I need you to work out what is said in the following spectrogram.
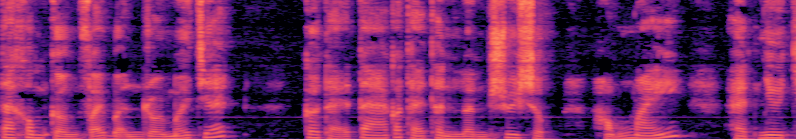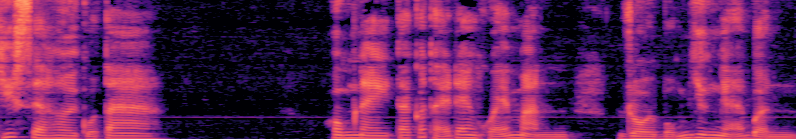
Ta không cần phải bệnh rồi mới chết. Cơ thể ta có thể thình lình suy sụp hỏng máy, hệt như chiếc xe hơi của ta. Hôm nay ta có thể đang khỏe mạnh, rồi bỗng dưng ngã bệnh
